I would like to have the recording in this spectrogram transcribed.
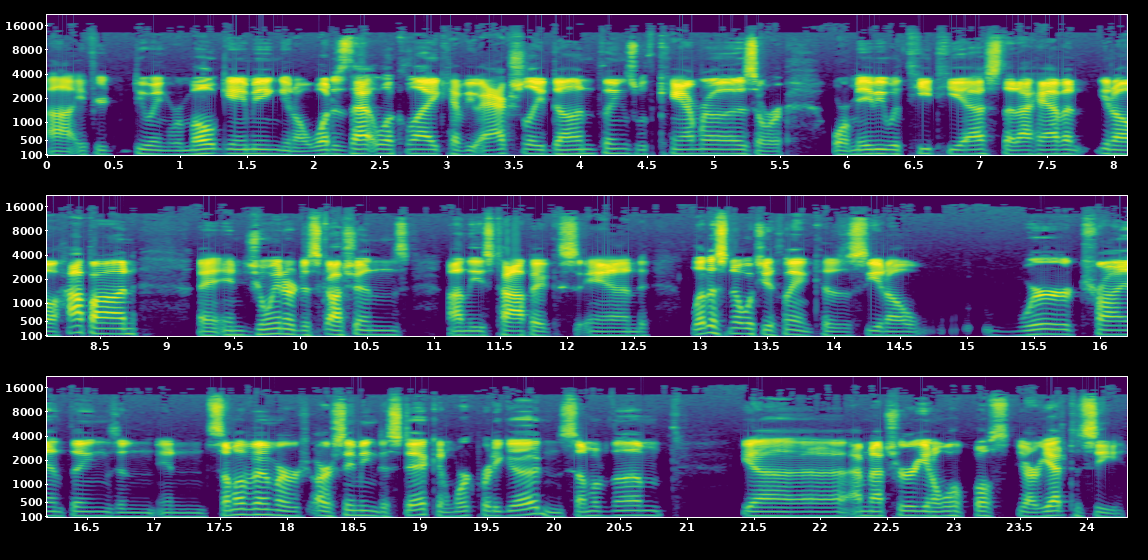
uh, if you're doing remote gaming, you know what does that look like? Have you actually done things with cameras or or maybe with TTS that I haven't, you know, hop on and join our discussions on these topics and let us know what you think because you know we're trying things and, and some of them are, are seeming to stick and work pretty good and some of them yeah i'm not sure you know we'll, we'll are yet to see.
